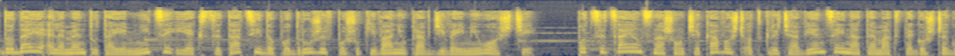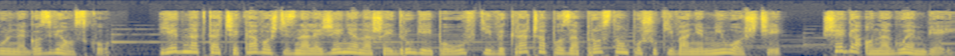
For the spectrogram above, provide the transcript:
dodaje elementu tajemnicy i ekscytacji do podróży w poszukiwaniu prawdziwej miłości, podsycając naszą ciekawość odkrycia więcej na temat tego szczególnego związku. Jednak ta ciekawość znalezienia naszej drugiej połówki wykracza poza prostą poszukiwaniem miłości. Sięga ona głębiej.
